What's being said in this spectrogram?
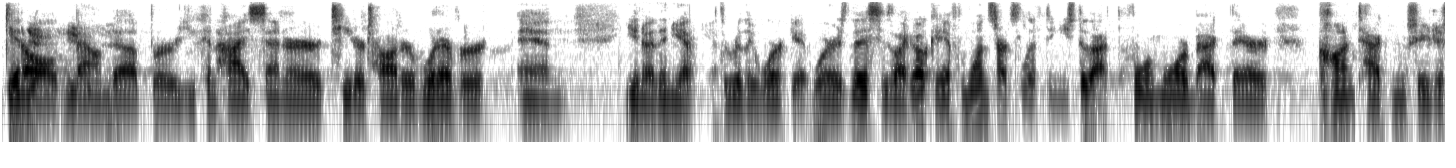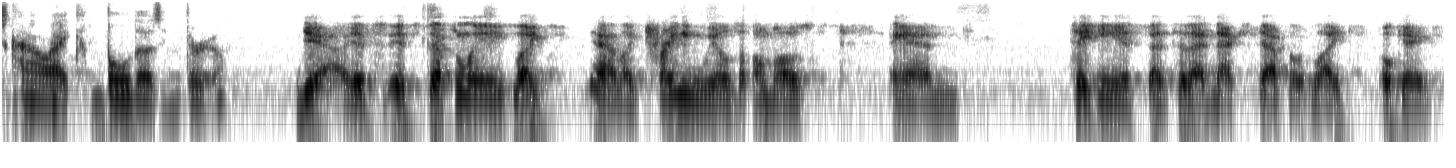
get Yeah, all you- bound up, or you can high center, teeter totter, whatever, and you know, then you have to really work it. Whereas this is like, okay, if one starts lifting, you still got four more back there contacting, so you're just kind of like bulldozing through. Yeah, it's it's definitely like yeah, like training wheels almost, and taking it to that next step of like, okay,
